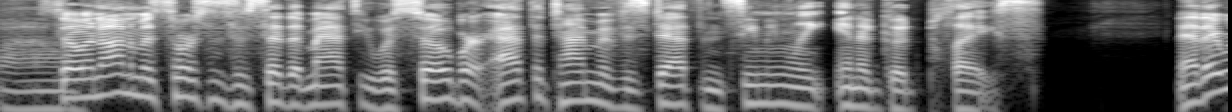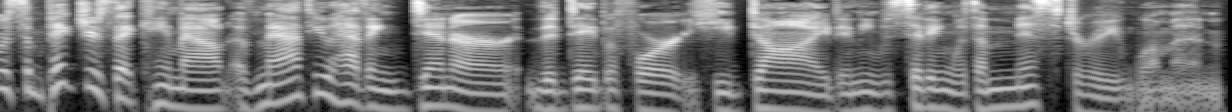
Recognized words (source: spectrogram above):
Wow. So, anonymous sources have said that Matthew was sober at the time of his death and seemingly in a good place. Now, there were some pictures that came out of Matthew having dinner the day before he died, and he was sitting with a mystery woman.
